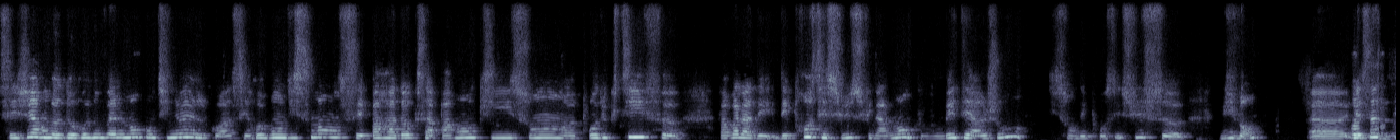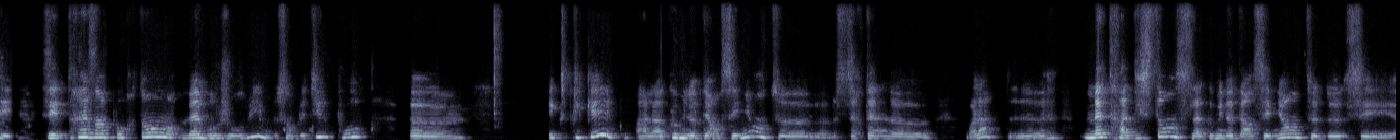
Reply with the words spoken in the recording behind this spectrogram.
ces, germes de renouvellement continuel, quoi, ces rebondissements, ces paradoxes apparents qui sont productifs, enfin voilà, des, des, processus finalement que vous mettez à jour, qui sont des processus vivants. et ça, c'est très important, même aujourd'hui, me semble-t-il, pour expliquer à la communauté enseignante euh, certaines, euh, voilà, euh, mettre à distance la communauté enseignante de ses,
